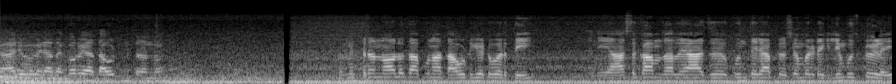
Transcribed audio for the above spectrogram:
गाडी वगैरे आता करूयात आउट मित्रांनो. मित्रांनो आलो तर आपण आता आउट गेटवरती आणि असं काम झालंय आज कोणतरी आपलं शंभर टक्के लिंबूच पिळलंय.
